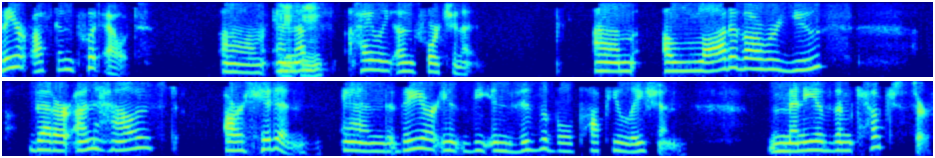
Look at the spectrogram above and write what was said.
they are often put out um, and mm-hmm. that's highly unfortunate. Um, a lot of our youth that are unhoused are hidden, and they are in the invisible population. Many of them couch surf.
